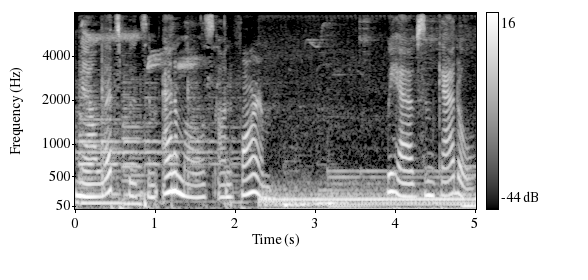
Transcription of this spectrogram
Now let's put some animals on the farm. We have some cattle.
